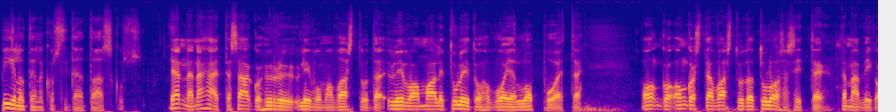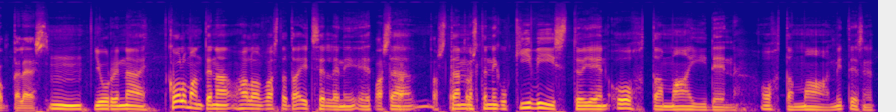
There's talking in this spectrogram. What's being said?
piilotelko sitä taskussa. Jännä nähdä, että saako Hyry ylivoiman vastuuta. Ylivoimaali tuli tuohon vuoden loppuun, että onko, onko sitä vastuuta tulossa sitten tämän viikon peleissä? Mm, juuri näin. Kolmantena haluan vastata itselleni, että Vastaa- vastaa tämmöisten niinku kivistöjen ohtamaiden, ohtamaan, miten se nyt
